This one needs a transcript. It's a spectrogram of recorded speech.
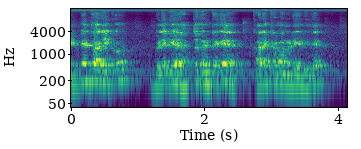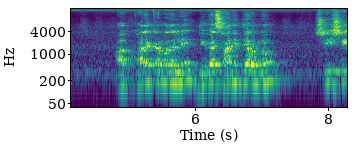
ಎಂಟನೇ ತಾರೀಕು ಬೆಳಗ್ಗೆ ಹತ್ತು ಗಂಟೆಗೆ ಕಾರ್ಯಕ್ರಮ ನಡೆಯಲಿದೆ. ಆ ಕಾರ್ಯಕ್ರಮದಲ್ಲಿ ದಿವ್ಯ ಸಾನ್ನಿಧ್ಯವನ್ನು ಶ್ರೀ ಶ್ರೀ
